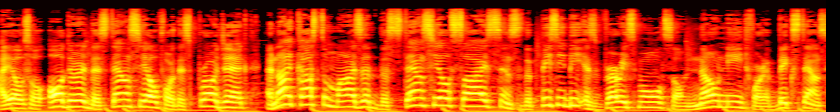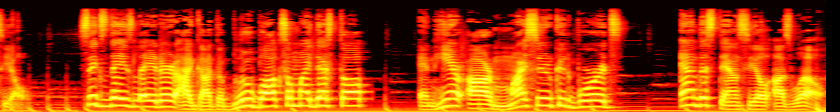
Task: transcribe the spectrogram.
I also ordered the stencil for this project and I customized the stencil size since the PCB is very small so no need for a big stencil. 6 days later I got the blue box on my desktop and here are my circuit boards and the stencil as well.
